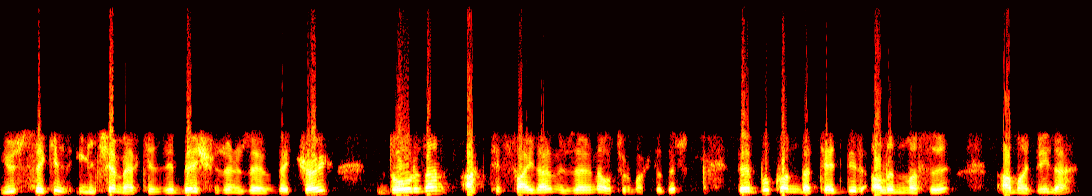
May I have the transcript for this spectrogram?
108 ilçe merkezi, 500'ün üzerinde köy doğrudan aktif fayların üzerine oturmaktadır. Ve bu konuda tedbir alınması amacıyla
